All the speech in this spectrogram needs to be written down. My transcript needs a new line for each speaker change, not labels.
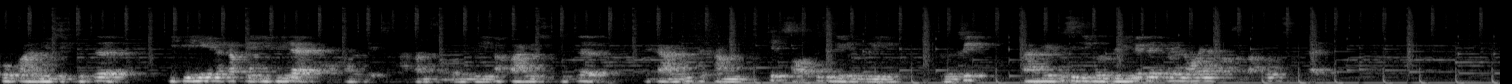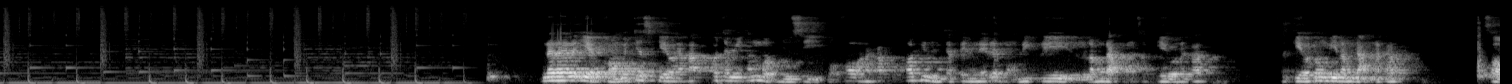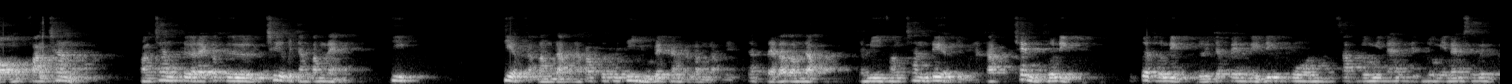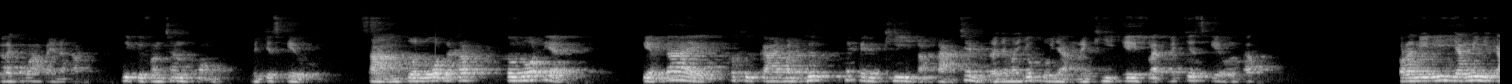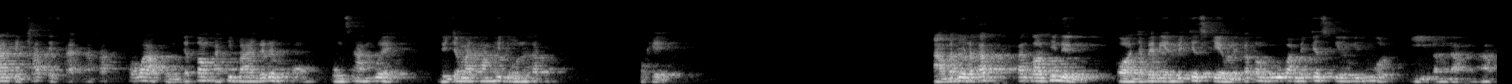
Profile Music Tutor EP นี้นะครับเป็น EP แรกของทางเพจสถาบันสอนดนตรี Alpha Music Tutor ในการที่จะทำคลิปสอนทฤษฎีดนตรีหรือทริคการเรียนทฤษฎีดนตรีเล็กๆน้อยๆนะครับสำหรับผู้สนใจในรายละเอียดของ Major Scale นะครับก็จะมีทั้งหมดอยู่ 4 หัวข้อนะครับหัวข้อที่ 1 จะเป็นในเรื่องของดีกรีหรือลำดับของสเกลนะครับสเกลต้องมีลำดับนะครับ 2. ฟังก์ชัน ฟังก์ชันคืออะไรก็คือชื่อประจำตำแหน่งที่เทียบกับลำดับนะครับ ก็คือที่อยู่ด้วยกันกับลำดับเนี่ยแต่ละลำดับจะมีฟังก์ชันเรียกอยู่นะครับ เช่นโทนิกซูเปอร์โทนิกหรือจะเป็น reading tone sub dominant dominant seven อะไรก็ว่าไปนะครับ นี่คือฟังก์ชันของ major scale สามตัวโน้ตนะครับ ตัวโน้ตเนี่ยเปรียบได้ก็คือการบันทึกให้เป็นคีย์ต่างๆ เช่น เราจะมายกตัวอย่างในคีย์ A flat major scale นะครับ กรณีนี้ยังไม่มีการติดชาร์ตติดแฟลชนะครับ เพราะว่าผมจะต้องอธิบายในเรื่องของโครงสร้างด้วย เดี๋ยวจะมาทำให้ดูนะครับ โอเคอ่ามาดูนะครับขั้นตอนที่หนึ่งก่อนจะไปเรียน major scale เนี่ยก็ต้องรู้ว่า major scale มีทั้งหมดกี่ลำดับนะครับ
